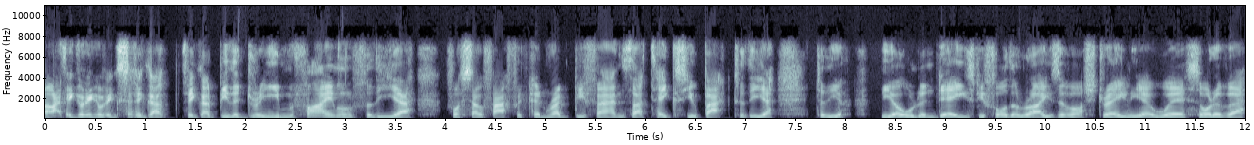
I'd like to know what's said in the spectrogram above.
Oh, I think I think I think that I think that'd be the dream final for the uh, for South African rugby fans. That takes you back to the uh, to the the olden days before the rise of Australia, where sort of uh,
